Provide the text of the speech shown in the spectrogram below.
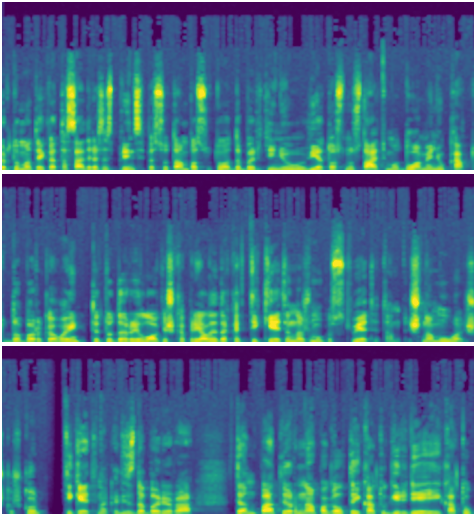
Ir tu matai, kad tas adresas principė sutampa su tuo dabartiniu vietos nustatymo duomeniu, ką tu dabar gavai, tai tu darai logišką prielaidą, kad tikėtina žmogus kvietė ten iš namų ar iš kažkur. Tikėtina, kad jis dabar yra ten pat ir, na, pagal tai, ką tu girdėjai, ką tu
